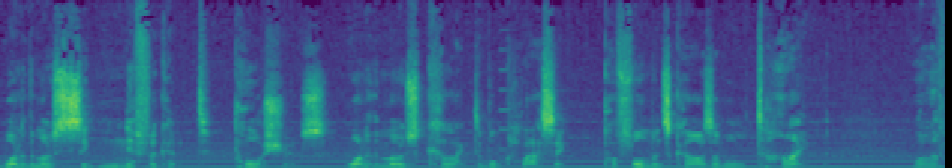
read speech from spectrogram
one of the most significant Porsches, one of the most collectible classic performance cars of all time, well, of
